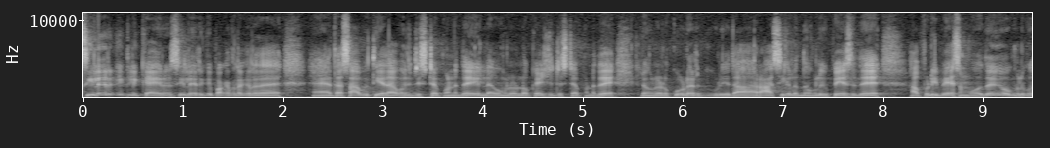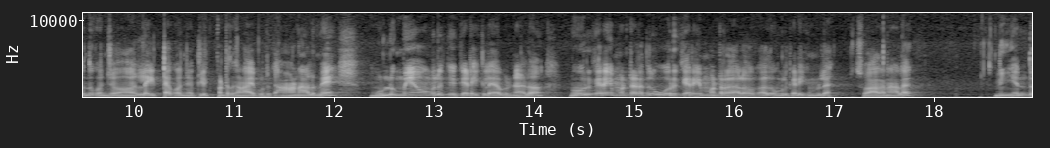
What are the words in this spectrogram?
சிலருக்கு கிளிக் ஆயிரும். சிலருக்கு பக்கத்தில் இருக்கிற தசாபுத்தி ஏதாவது கொஞ்சம் டிஸ்டர்ப் பண்ணுது இல்லை உங்களோட லொக்கேஷன் டிஸ்டர்ப் பண்ணுது இல்லை உங்களோட கூட இருக்கக்கூடிய ராசிகள் வந்து உங்களுக்கு பேசுது. அப்படி பேசும்போது உங்களுக்கு வந்து கொஞ்சம் லைட்டாக கொஞ்சம் கிளிக் பண்ணுறதுக்கான வாய்ப்பு இருக்குது ஆனாலுமே முழுமையாக உங்களுக்கு கிடைக்கல அப்படின்னாலும் நூறு கரையும் பண்ணுற இடத்துல ஒரு கரையும் பண்ணுற அளவுக்காவது உங்களுக்கு கிடைக்கும்ல. ஸோ அதனால் நீங்கள் எந்த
